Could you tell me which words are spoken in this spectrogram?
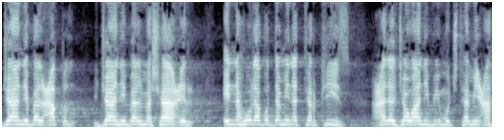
جانب العقل جانب المشاعر. إنه لابد من التركيز على الجوانب مجتمعة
